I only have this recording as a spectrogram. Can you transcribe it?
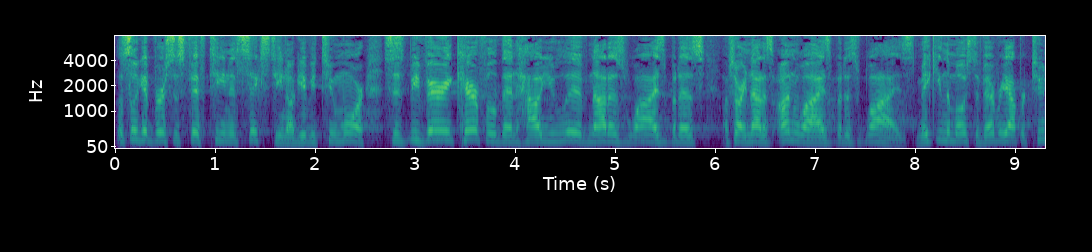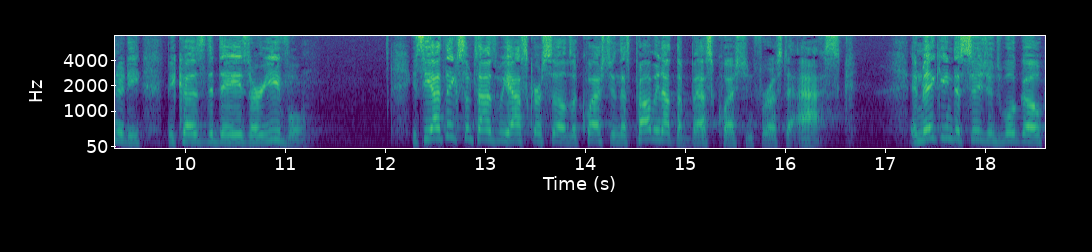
Let's look at verses 15 and 16. I'll give you two more. It says, Be very careful then how you live, not as wise, but as, I'm sorry, not as unwise, but as wise, making the most of every opportunity because the days are evil. You see, I think sometimes we ask ourselves a question that's probably not the best question for us to ask. In making decisions, we'll go,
